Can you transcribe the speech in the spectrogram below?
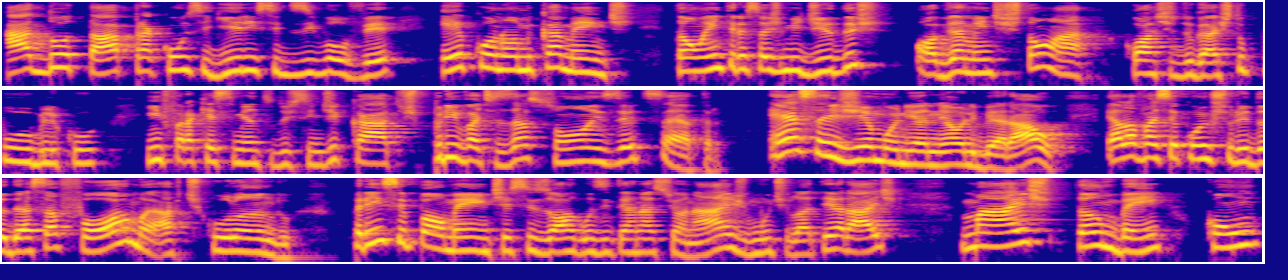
adotar para conseguirem se desenvolver economicamente. Então, entre essas medidas, obviamente, estão lá corte do gasto público, enfraquecimento dos sindicatos, privatizações, etc. Essa hegemonia neoliberal, ela vai ser construída dessa forma, articulando principalmente esses órgãos internacionais multilaterais, mas também com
